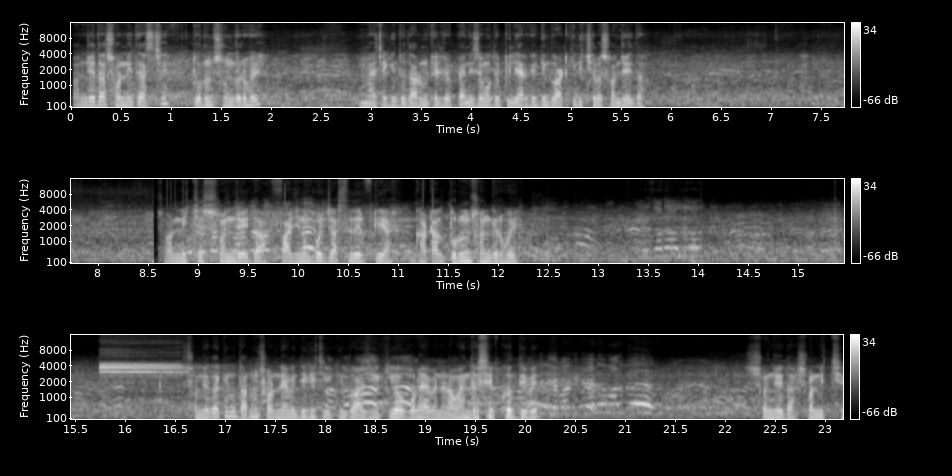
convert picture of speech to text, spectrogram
সঞ্জয় দাস সন্নিতে আসছে তরুণ সঙ্গের হয়ে। ম্যাচে কিন্তু দারুণ খেলছে। প্যানিসের মতো প্লেয়ারকে কিন্তু আটকে দিচ্ছিল সঞ্জয় দা শট নিচ্ছে সঞ্জয় দা পাঁচ নম্বর জাস্তিদের প্লেয়ার ঘাটাল তরুণ সঙ্গের হয়ে। সঞ্জয় দা কিন্তু দারুণ শট নেই আমি দেখেছি, কিন্তু আজকে কী বলা যাবে না নবায়ন দা সেভ করে দিবে। সঞ্জয় দাস শট নিচ্ছে।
